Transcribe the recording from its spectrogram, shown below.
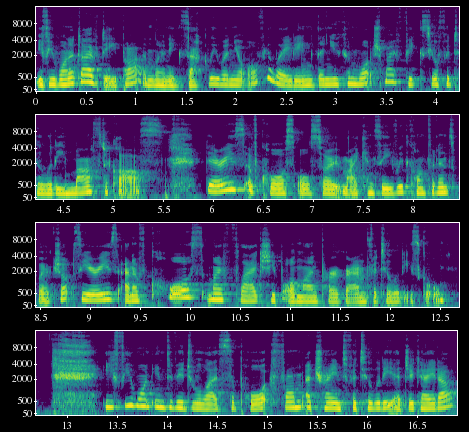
If you want to dive deeper and learn exactly when you're ovulating, then you can watch my Fix Your Fertility masterclass. There is, of course, also my Conceive with Confidence workshop series, and of course, my flagship online program, Fertility School. If you want individualized support from a trained fertility educator,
